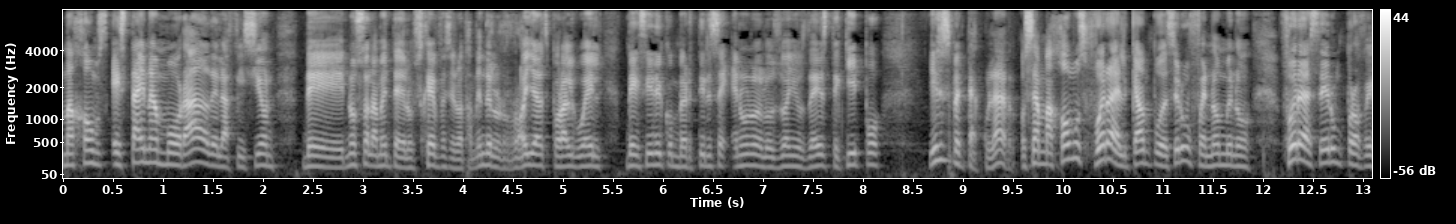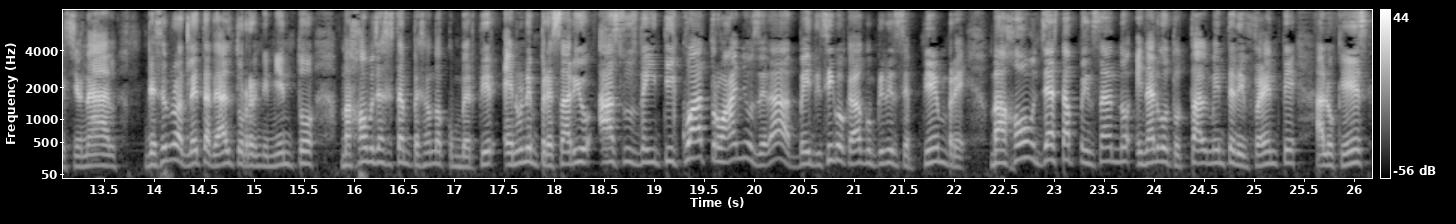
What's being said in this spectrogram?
Mahomes está enamorado de la afición de no solamente de los jefes, sino también de los Royals. Por algo él decide convertirse en uno de los dueños de este equipo. Es espectacular. O sea, Mahomes fuera del campo, de ser un fenómeno, fuera de ser un profesional, de ser un atleta de alto rendimiento, Mahomes ya se está empezando a convertir en un empresario a sus 24 años de edad, 25 que va a cumplir en septiembre. Mahomes ya está pensando en algo totalmente diferente a lo que es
